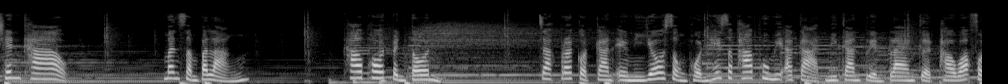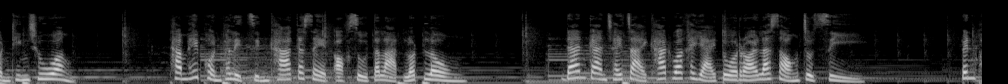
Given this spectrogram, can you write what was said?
เช่นข้าว มันสำปะหลัง ข้าวโพดเป็นต้น จากปรากฏการณ์เอลนิโยส่งผลให้สภาพภูมิอากาศมีการเปลี่ยนแปลงเกิดภาวะฝนทิ้งช่วงทำให้ผลผลิตสินค้าเกษตรออกสู่ตลาดลดลง ด้านการใช้จ่ายคาดว่าขยายตัวร้อยละ 2.4 เป็นผ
